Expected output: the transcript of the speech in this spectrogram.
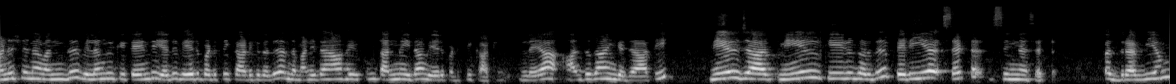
மனுஷனை வந்து விலங்கு எது வேறுபடுத்தி காட்டுகிறது? அந்த மனிதனாக இருக்கும் தன்மை தான் வேறுபடுத்தி காட்டுறது இல்லையா? அதுதான் இங்க ஜாதி. மேல் ஜா மேல் கீழுங்கிறது பெரிய செட் சின்ன செட் இப்ப திரவியம்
